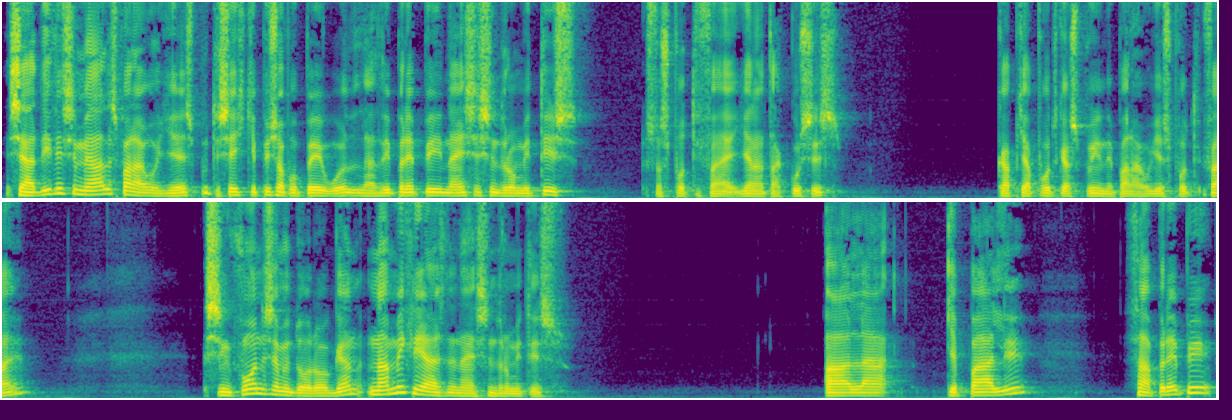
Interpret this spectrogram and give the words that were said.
Σε αντίθεση με άλλες παραγωγές που τις έχει και πίσω από paywall, δηλαδή πρέπει να είσαι συνδρομητής στο Spotify για να τα ακούσεις κάποια podcast που είναι παραγωγή Spotify συμφώνησε με τον Ρόγκαν να μην χρειάζεται να είσαι συνδρομητής αλλά και πάλι θα πρέπει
